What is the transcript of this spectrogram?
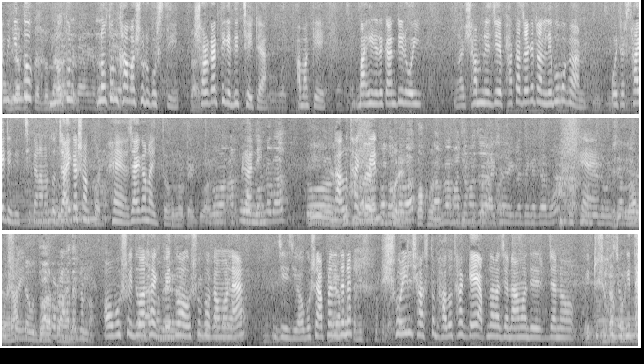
আমি কিন্তু নতুন নতুন খামার শুরু করছি। সরকার থেকে দিচ্ছে এটা আমাকে। বাহিরের কান্ট্রির ওই সামনে যে ফাঁকা জায়গাটা লেবু বাগান ওইটার সাইডে দিচ্ছি কারণ আমার তো জায়গা সংকট। হ্যাঁ জায়গা নাই তো। রানিং ভালো থাকবেন। আমরা মাঝে মাঝে আইসা এগুলা দেখে যাব। হ্যাঁ। অবশ্যই দোয়া করবেন আমাদের জন্য। অবশ্যই দোয়া থাকবে দোয়া ও শুভকামনা। জি জি অবশ্যই আপনাদের যেন শরীর স্বাস্থ্য ভালো থাকে আপনারা যেন আমাদের যেন একটু সহযোগিতা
